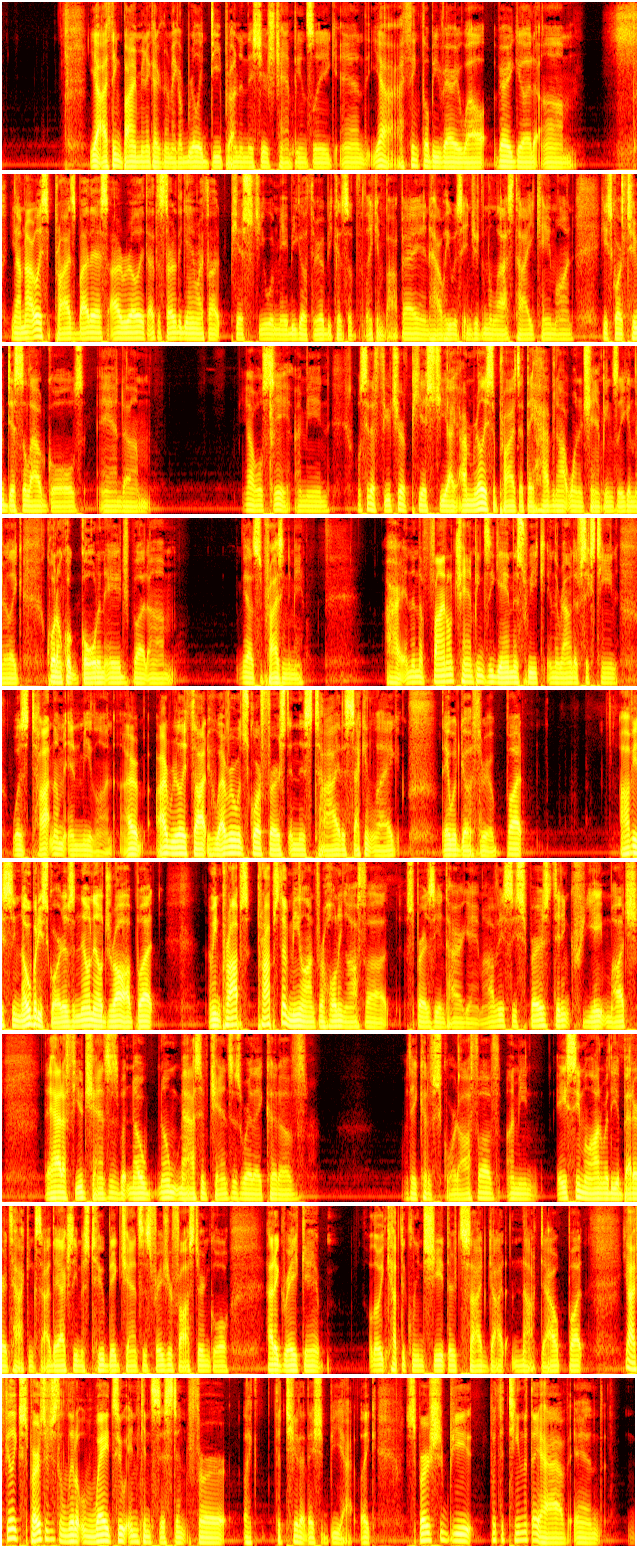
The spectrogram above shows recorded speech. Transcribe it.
yeah, I think Bayern Munich are going to make a really deep run in this year's Champions League, and yeah, I think they'll be very well, very good. Um, yeah, I'm not really surprised by this. I really at the start of the game I thought PSG would maybe go through because of like Mbappe and how he was injured in the last tie he came on. He scored two disallowed goals, and um, yeah, we'll see. I mean, we'll see the future of PSG. I, am really surprised that they have not won a Champions League in their like quote unquote golden age, but um, yeah, it's surprising to me. All right, and then the final Champions League game this week in the round of 16 was Tottenham and Milan. I I really thought whoever would score first in this tie, the second leg, they would go through. But obviously nobody scored. It was a nil-nil draw, but I mean props props to Milan for holding off uh, Spurs the entire game. Obviously, Spurs didn't create much. They had a few chances, but no no massive chances where they could have they could have scored off of. I mean, AC Milan were the better attacking side. They actually missed two big chances. Fraser Forster in goal had a great game. Although he kept a clean sheet, their side got knocked out. But yeah, I feel like Spurs are just a little way too inconsistent for like the tier that they should be at. Like Spurs should be with the team that they have, and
